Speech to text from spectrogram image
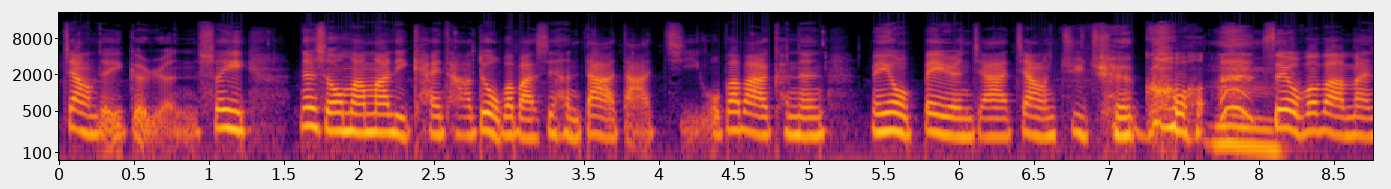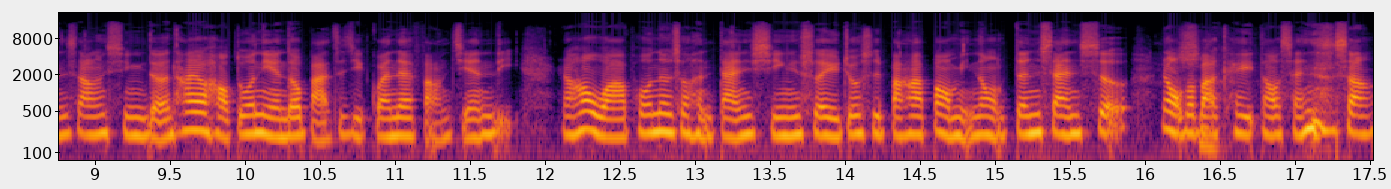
这样的一个人，所以那时候妈妈离开他，对我爸爸是很大的打击。我爸爸可能没有被人家这样拒绝过，所以我爸爸蛮伤心的。他有好多年都把自己关在房间里，然后我阿婆那时候很担心，所以就是帮他报名那种登山社，让我爸爸可以到山上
